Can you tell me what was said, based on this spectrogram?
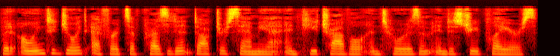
but owing to joint efforts of President Dr. Samia and key travel and tourism industry players,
